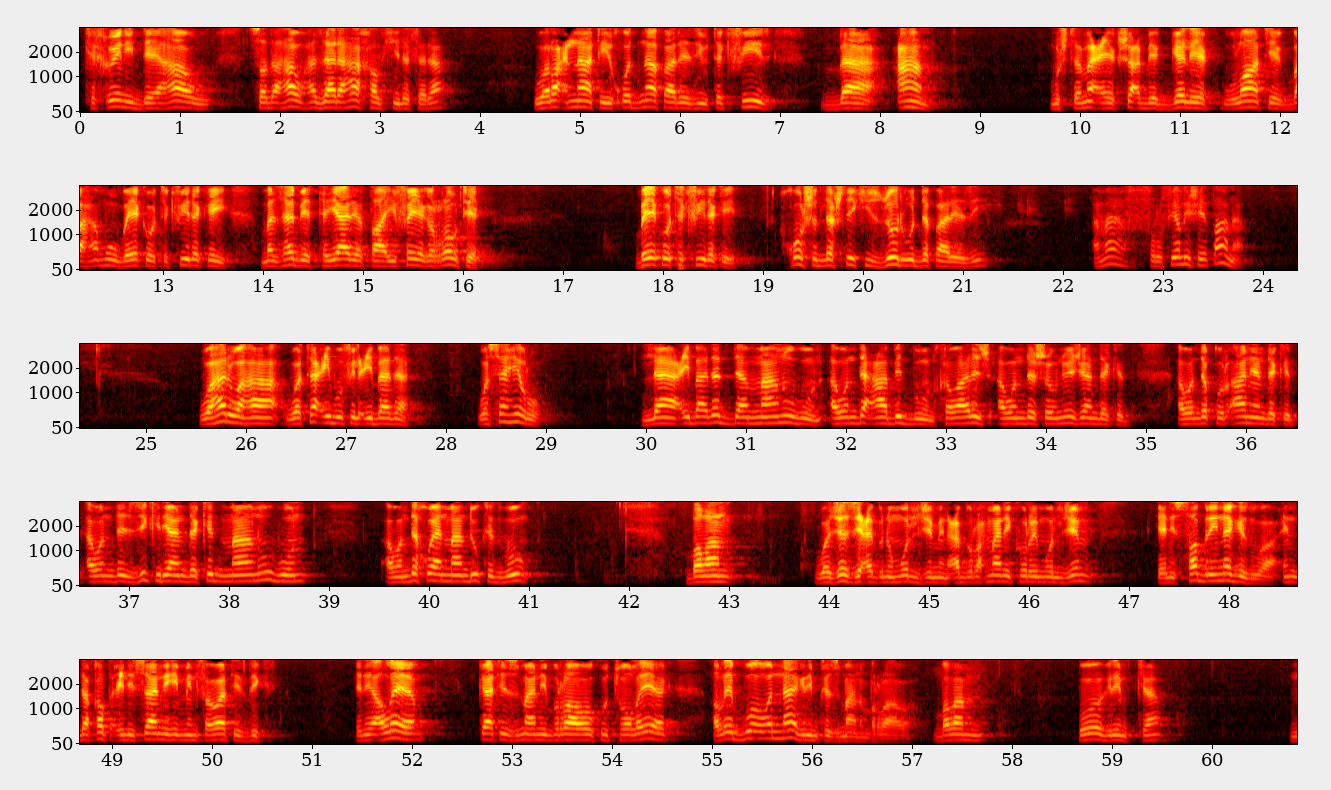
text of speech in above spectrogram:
کە خوێنی دێها و سەدەها و هەزارەها خەڵکی لەسرە وەڕع ناکەی خۆت ناپارێزی و تەکفیر بە عام هەموو بە یەکەوە تەکفیرەکەی مەذهبێت تیارێ تایفەیەک ڕوتێک بە یەکەوە تەکفیرەکەیت خۆشت لە شتێکی زۆر ود دەپارێزی ئەمە فڕوفێڵی شەیطانە وهروها وتعبوا في العبادات. وسهروا. لا عبادة دا مانوبون أو اند عابد بون خوارج أو اند شونويج عندكد أو اند قرآن عندكد أو اند ذكر عندكد مانوبون أو اند خوان ماندو كذبو. بلان وجزع ابن ملجم عبد الرحمن كر ملجم. يعني صبري نقدوا عند قطع لسانه من فوات الذكر. يعني الله كاتي زماني براوك وتوليك ئەڵێ بۆ ئەوە ناگریم کە زمانم بڕاوە بەڵام بۆ گریم کە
